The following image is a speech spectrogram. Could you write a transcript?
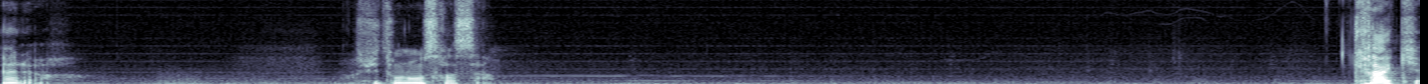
Alors. Ensuite on lancera ça. Crac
